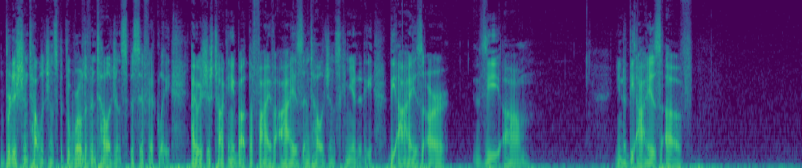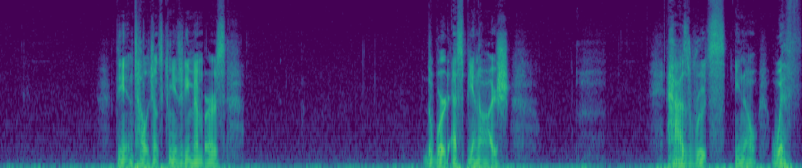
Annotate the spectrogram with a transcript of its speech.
British intelligence, but the world of intelligence specifically. I was just talking about the Five Eyes intelligence community. The eyes are the um, you know the eyes of the intelligence community members. The word espionage has roots, you know, with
